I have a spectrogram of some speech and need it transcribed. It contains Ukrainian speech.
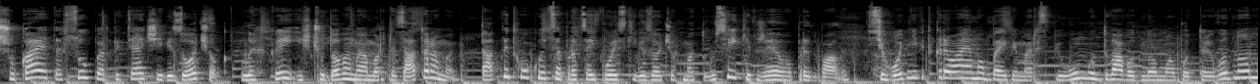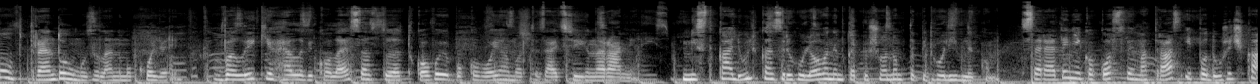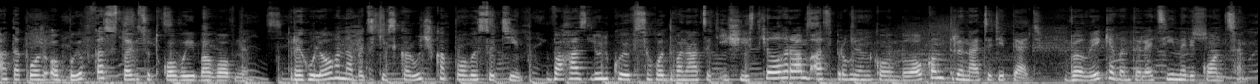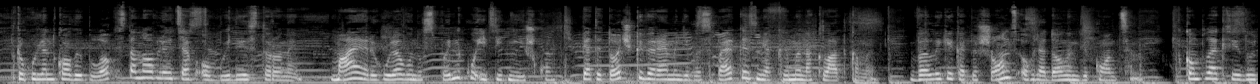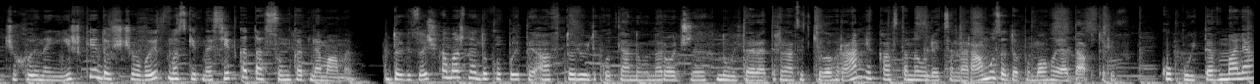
Шукаєте супер дитячий візочок, легкий і з чудовими амортизаторами? Так відгукується про цей польський візочок матусі, які вже його придбали. Сьогодні відкриваємо Baby Mers Piumu 2 в одному або 3 в одному в трендовому зеленому кольорі. Великі гелеві колеса з додатковою боковою амортизацією на рамі. Містка люлька з регульованим капюшоном та підголівником. Всередині кокосовий матрас і подушечка, а також оббивка з 100% бавовни. Регульована батьківська ручка по висоті. Вага з люлькою всього 12,6 кг, а з прогулянковим блоком 13,5 Велике вентиляційне віконце. Прогулянковий блок встановлюється в обидві сторони. Має регульовану спинку і підніжку. П'ятиточкові ремені безпеки з м'якими накладками. Великий капюшон з оглядовим віконцем. В комплекті йдуть чохли на ніжки, дощовик, москітна сітка та сумка для мами. До візочка можна докупити автолюльку для новонароджених 0-13 кг, яка встановлюється на раму за допомогою адаптерів. Купуйте в маля!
